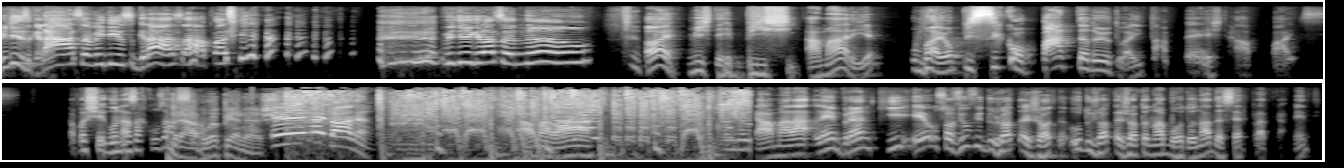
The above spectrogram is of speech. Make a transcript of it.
Me desgraça, me desgraça, rapaziada. me desgraça, não. Olha, Mr. Beast, a Maria, o maior psicopata do YouTube. Aí tá peste, rapaz. Acaba chegou nas acusações. Brabo apenas. Ei, Barão! Calma lá. Calma lá. Lembrando que eu só vi o vídeo do JJ. O do JJ não abordou nada sério, praticamente.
